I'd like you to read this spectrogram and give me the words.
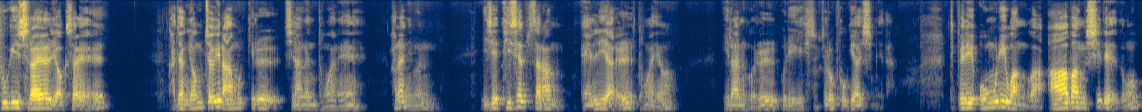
북이스라엘 역사에 가장 영적인 암흑기를 지나는 동안에 하나님은 이제 디셉 사람 엘리야를 통하여 일하는 것을 우리에게 계속적으로 보게 하십니다. 특별히 오므리 왕과 아방 시대에도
